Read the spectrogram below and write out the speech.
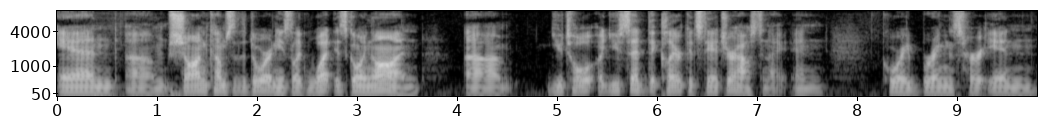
And um, Sean comes to the door, and he's like, "What is going on? Um, you told you said that Claire could stay at your house tonight." And Corey brings her in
